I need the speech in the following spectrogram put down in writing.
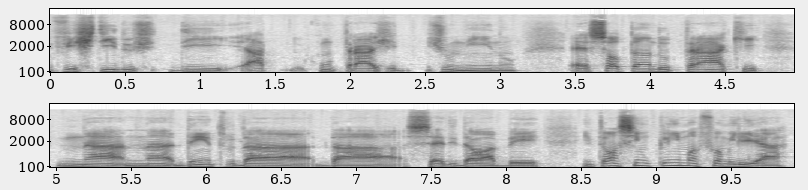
vestidos de, a, com traje junino, é, soltando o traque na, na, dentro da, da sede da OAB. Então, assim, um clima familiar.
